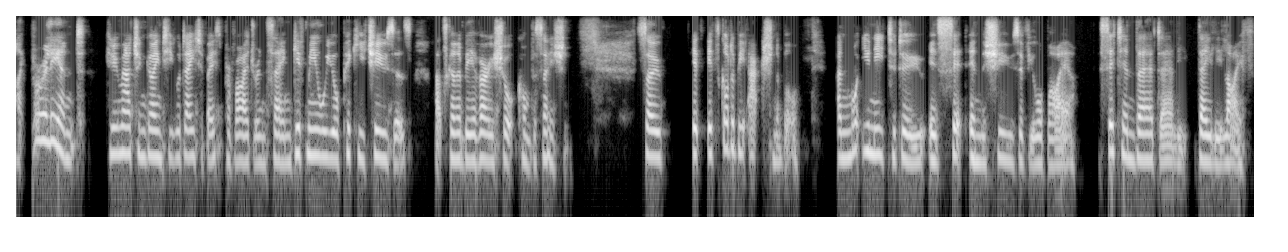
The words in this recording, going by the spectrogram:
Like, brilliant! Can you imagine going to your database provider and saying, "Give me all your picky choosers"? That's going to be a very short conversation. So it, it's got to be actionable. And what you need to do is sit in the shoes of your buyer, sit in their daily, daily life.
